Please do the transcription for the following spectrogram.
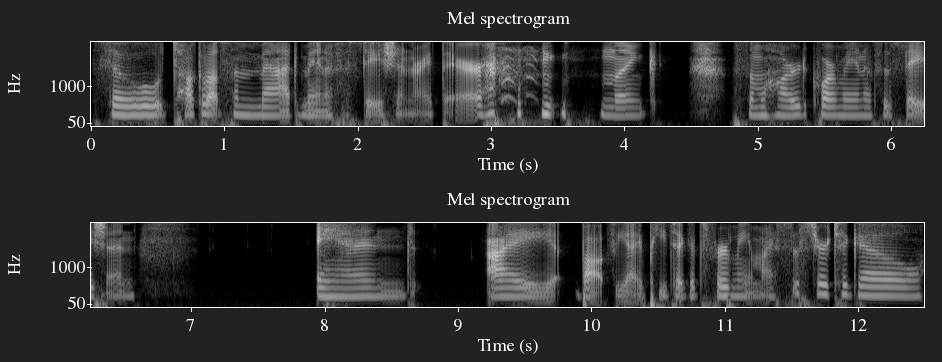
So talk about some mad manifestation right there. like some hardcore manifestation. And I bought VIP tickets for me and my sister to go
